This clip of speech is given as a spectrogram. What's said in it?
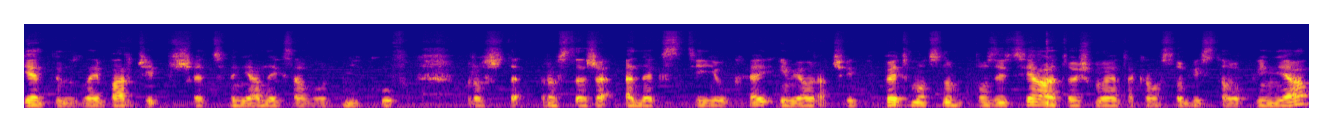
jednym z najbardziej przecenianych zawodników w roste- rosterze NXT UK i miał raczej zbyt mocną pozycję, ale to już moja taka osobista opinia.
